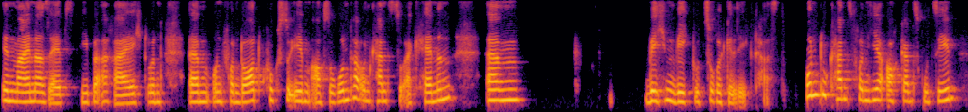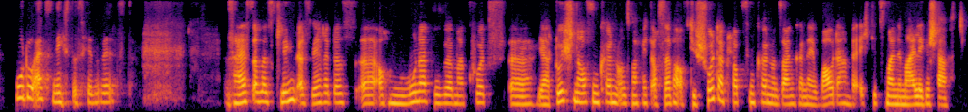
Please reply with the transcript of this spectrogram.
in meiner Selbstliebe erreicht. Und, ähm, und von dort guckst du eben auch so runter und kannst so erkennen, ähm, welchen Weg du zurückgelegt hast. Und du kannst von hier auch ganz gut sehen, wo du als nächstes hin willst. Das heißt aber, es klingt, als wäre das äh, auch ein Monat, wo wir mal kurz äh, ja, durchschnaufen können, uns mal vielleicht auch selber auf die Schulter klopfen können und sagen können, hey, wow, da haben wir echt jetzt mal eine Meile geschafft.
